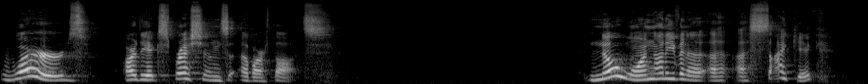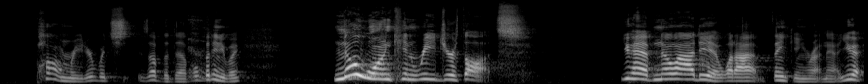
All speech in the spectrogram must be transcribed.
Words are the expressions of our thoughts. No one, not even a, a, a, psychic palm reader, which is of the devil, but anyway, no one can read your thoughts. You have no idea what I'm thinking right now. You have,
